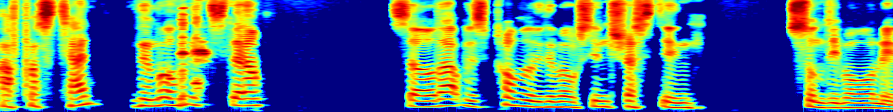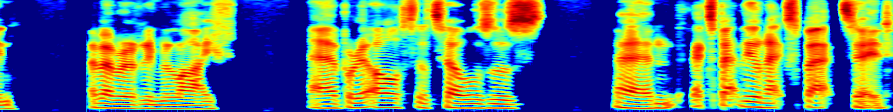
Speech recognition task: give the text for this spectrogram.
half past ten in the morning still. So that was probably the most interesting Sunday morning I've ever had in my life. Uh, but it also tells us um, expect the unexpected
